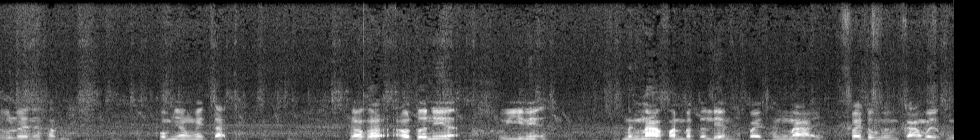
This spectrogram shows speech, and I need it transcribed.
ดูเลยนะครับ ผมยังไม่ตัด เราก็เอาตัวนี้หวีนี่หนึ่งหน้าฟันบัตเตอเลียนไปทั้งหน้า ไปตรงกลางใบหู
